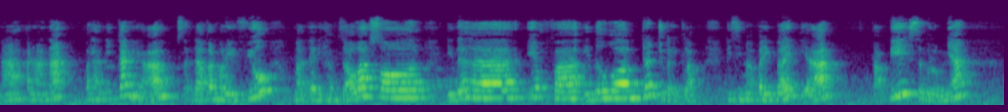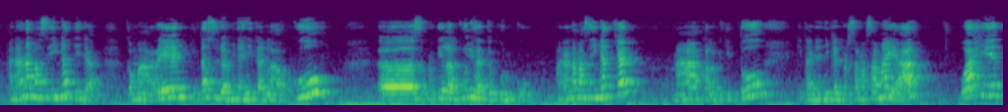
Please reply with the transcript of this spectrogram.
Nah, anak-anak perhatikan ya, Ustazah akan mereview materi hamzah wasol, idhar, ikhfa, idgham dan juga iklab. Disimak baik-baik ya. Tapi sebelumnya anak-anak masih ingat tidak? Kemarin kita sudah menyanyikan lagu e, seperti lagu Lihat Kebunku. Anak-anak masih ingat kan? Nah, kalau begitu kita nyanyikan bersama-sama ya. Wahid,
